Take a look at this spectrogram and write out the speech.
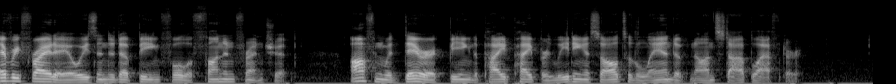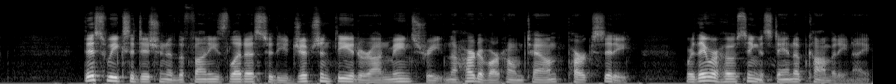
Every Friday always ended up being full of fun and friendship, often with Derrick being the Pied Piper leading us all to the land of non-stop laughter. This week's edition of the Funnies led us to the Egyptian Theater on Main Street in the heart of our hometown, Park City, where they were hosting a stand up comedy night.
